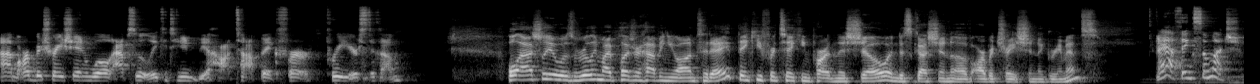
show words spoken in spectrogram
um, arbitration will absolutely continue to be a hot topic for, for years to come. Well, Ashley, it was really my pleasure having you on today. Thank you for taking part in this show and discussion of arbitration agreements. Yeah, thanks so much.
